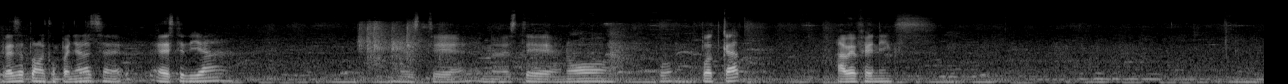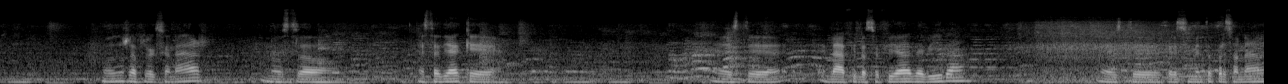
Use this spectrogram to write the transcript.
Gracias por acompañarnos este día. Este, en este nuevo po- podcast. Ave Fénix. Vamos a reflexionar nuestro este día que este, la filosofía de vida, este crecimiento personal.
